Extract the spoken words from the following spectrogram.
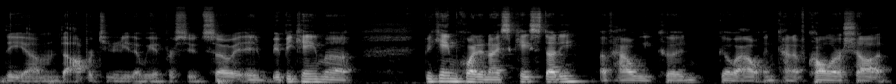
the um, the opportunity that we had pursued. So it, it became a became quite a nice case study of how we could go out and kind of call our shot,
